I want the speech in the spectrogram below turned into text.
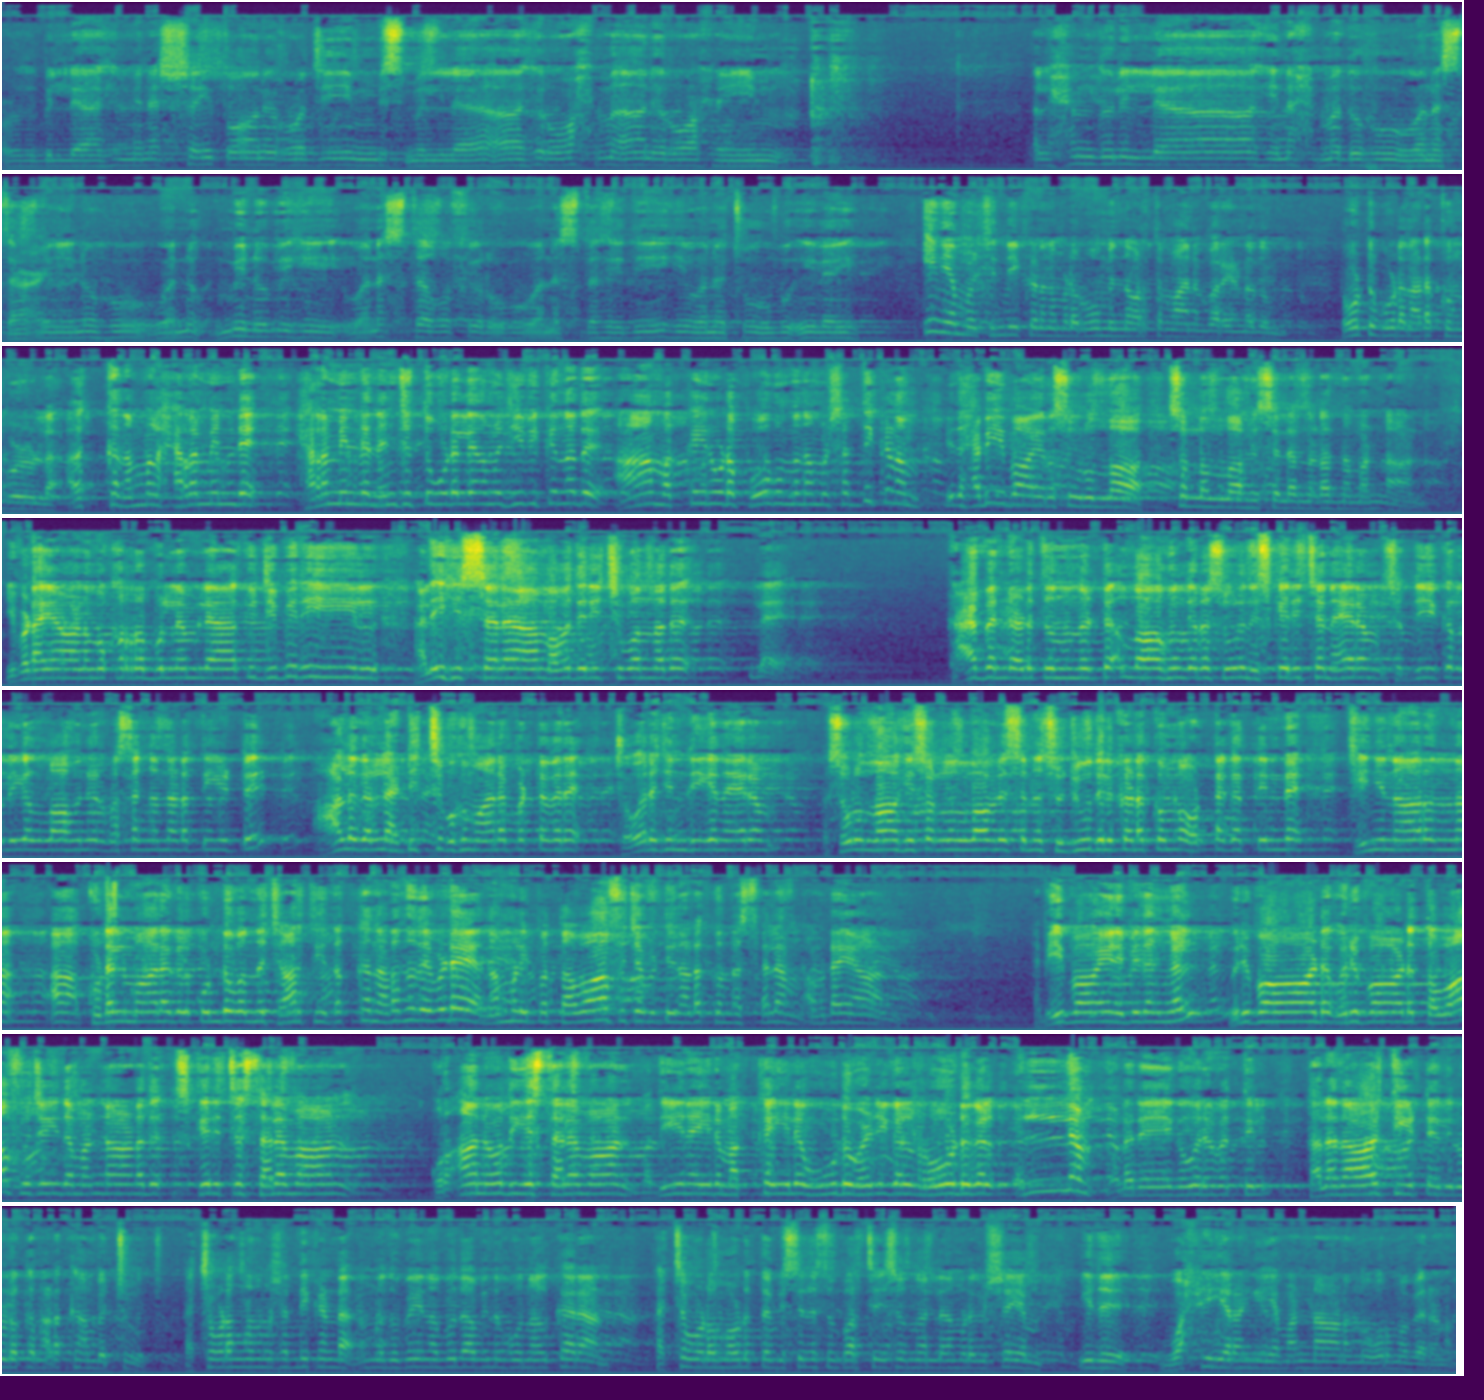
أعوذ بالله من الشيطان الرجيم. بسم الله الرحمن الرحيم. الحمد لله نحمده ونستعينه ونؤمن به ونستغفره ونستهديه ونتوب إليه. ഇനി നമ്മൾ ചിന്തിക്കണം നമ്മുടെ റൂമിൽ നിന്ന് വർത്തമാനം പറയേണ്ടതും റോട്ട് കൂടെ നടക്കുമ്പോഴുള്ള അതൊക്കെ നമ്മൾ ഹറമിന്റെ ഹറമിന്റെ നെഞ്ചത്തുകൂടല്ലേ നമ്മൾ ജീവിക്കുന്നത്? ആ മക്കയിലൂടെ പോകുമ്പോൾ നമ്മൾ ശ്രദ്ധിക്കണം ഇത് ഹബീബായ സ്വല്ലല്ലാഹു അലൈഹി നടന്ന മണ്ണാണ്. ഇവിടെയാണ് മുഖറബുൽ അംലാക്ക് ജിബ്രീൽ അലൈഹിസ്സലാം അവതരിച്ചു വന്നത് അല്ലേ? കാബന്റെ അടുത്ത് നിന്നിട്ട് അള്ളാഹുന്റെ റസൂൽ നിസ്കരിച്ച നേരം ശുദ്ധീകൃതി അള്ളാഹുവിന് ഒരു പ്രസംഗം നടത്തിയിട്ട് ആളുകൾ അടിച്ചു ബഹുമാനപ്പെട്ടവരെ ചോര ചിന്തിയ നേരം അലൈഹി വസല്ലം സുജൂദിൽ കിടക്കുമ്പോ ഒട്ടകത്തിന്റെ ചീഞ്ഞു നാറുന്ന ആ കുടൽമാലകൾ കൊണ്ടുവന്ന് ചാർത്തി ഇതൊക്കെ നടന്നത് എവിടെ? നമ്മളിപ്പോ തവാഫ് ചവിട്ടി നടക്കുന്ന സ്ഥലം അവിടെയാണ്. ഹബീബായ നിബിതങ്ങൾ ഒരുപാട് ഒരുപാട് തവാഫ് ചെയ്ത മണ്ണാണത് നിസ്കരിച്ച സ്ഥലമാണ്. ഖുർആൻ ഓതിയ സ്ഥലമാണ്. മദീനയിലെ മക്കയിലെ ഊടുവഴികൾ റോഡുകൾ എല്ലാം വളരെ ഗൗരവത്തിൽ തലതാഴ്ത്തിയിട്ട് ഇതിലൂടെ ഒക്കെ നടക്കാൻ പറ്റൂ. കച്ചവടങ്ങൾ നമ്മൾ ശ്രദ്ധിക്കേണ്ട. നമ്മൾ ദുബൈ നബുദാബിന്ന് പോകുന്ന ആൾക്കാരാണ്. കച്ചവടം അവിടുത്തെ ബിസിനസ്സും പർച്ചേസും ഒന്നുമല്ല നമ്മുടെ വിഷയം. ഇത് വഹയിറങ്ങിയ മണ്ണാണെന്ന് ഓർമ്മ വരണം.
